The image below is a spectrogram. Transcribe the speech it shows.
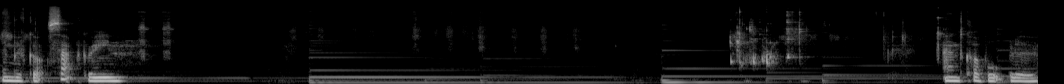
Then we've got sap green. And cobalt blue.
